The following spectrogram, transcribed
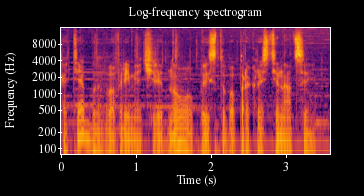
хотя бы во время очередного приступа прокрастинации –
